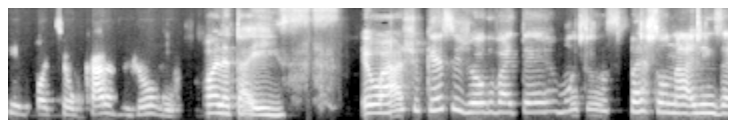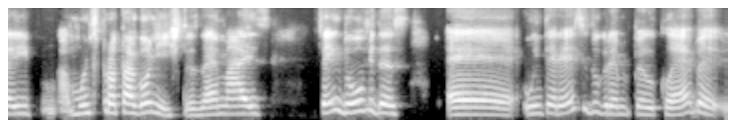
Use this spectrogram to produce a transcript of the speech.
que ele pode ser o cara do jogo? Olha, Thaís, eu acho que esse jogo vai ter muitos personagens aí, muitos protagonistas, né? Mas, sem dúvidas, é, o interesse do Grêmio pelo Kleber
